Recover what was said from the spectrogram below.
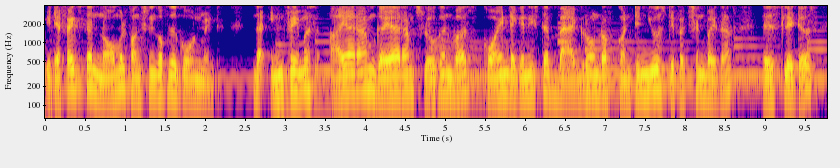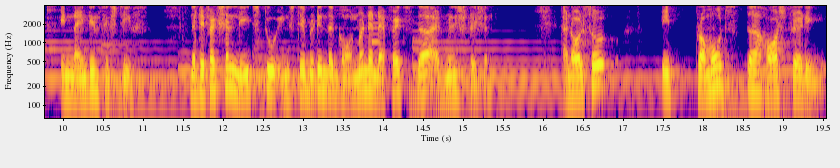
it affects the normal functioning of the government. The infamous Ayaram Gayaram slogan was coined against the background of continuous defection by the legislators in 1960s. The defection leads to instability in the government and affects the administration. And also it promotes the horse trading,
